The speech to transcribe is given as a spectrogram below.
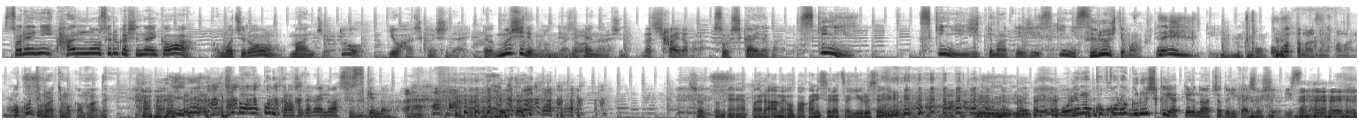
それに反応するかしないかは、もちろん、まんじゅうと岩橋くん次第。だから無視でもいいんだよね、変な話ね。司会だから。そう、司会だから。好きに、好きにいじってもらっていいし、好きにスルーしてもらっていいっていう。お 怒ってもらっても構わない。怒ってもらっても構わない。一番怒る可能性高いのは鈴研だから。ちょっとね、やっぱラーメンをバカにするやつは許せないから。俺も心苦しくやってるのはちょっと理解してほしいよ、リスナーに。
